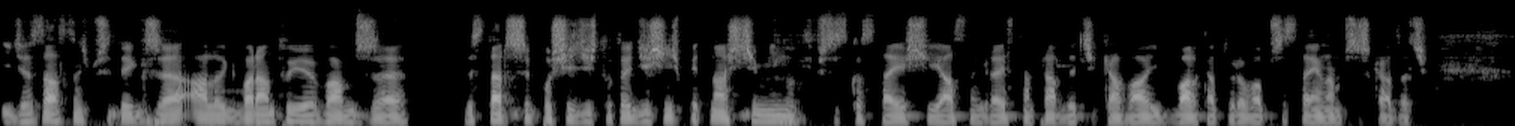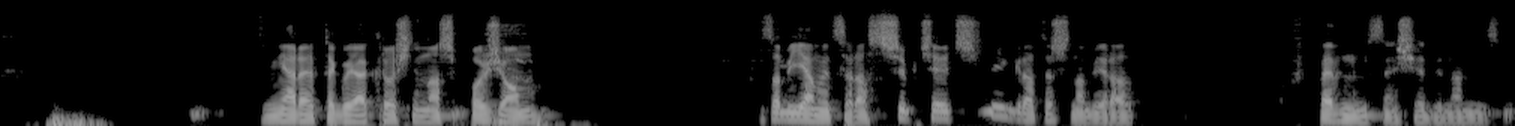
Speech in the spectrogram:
idzie zasnąć przy tej grze, ale gwarantuję wam, że wystarczy posiedzieć tutaj 10-15 minut i wszystko staje się jasne. Gra jest naprawdę ciekawa i walka turowa przestaje nam przeszkadzać. W miarę tego, jak rośnie nasz poziom zabijamy coraz szybciej, czyli gra też nabiera w pewnym sensie dynamizmu.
